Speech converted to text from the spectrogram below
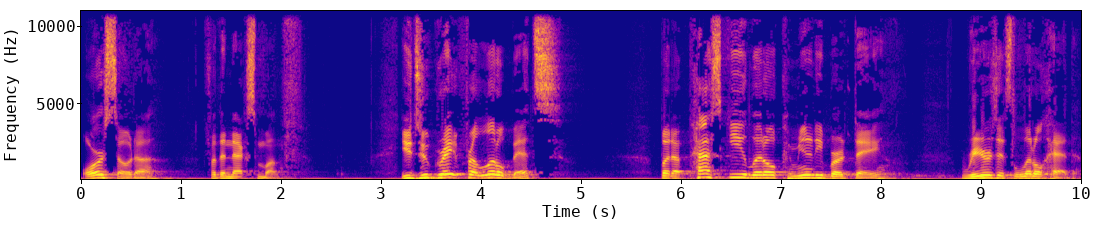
or soda for the next month. You do great for a little bit, but a pesky little community birthday rears its little head.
